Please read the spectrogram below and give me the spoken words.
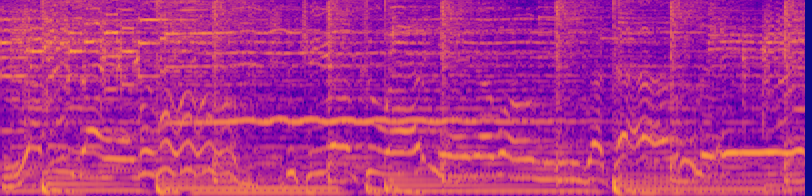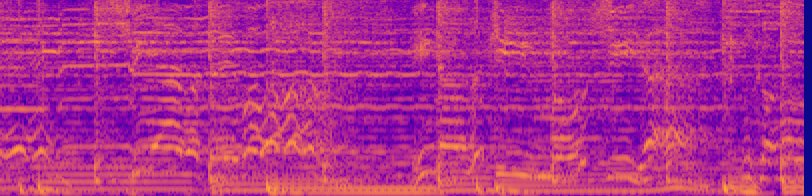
蘇る記憶は笑顔に抱かれこ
